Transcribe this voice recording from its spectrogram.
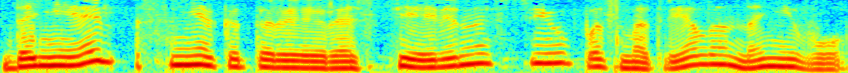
Даниэль с некоторой растерянностью посмотрела на него.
